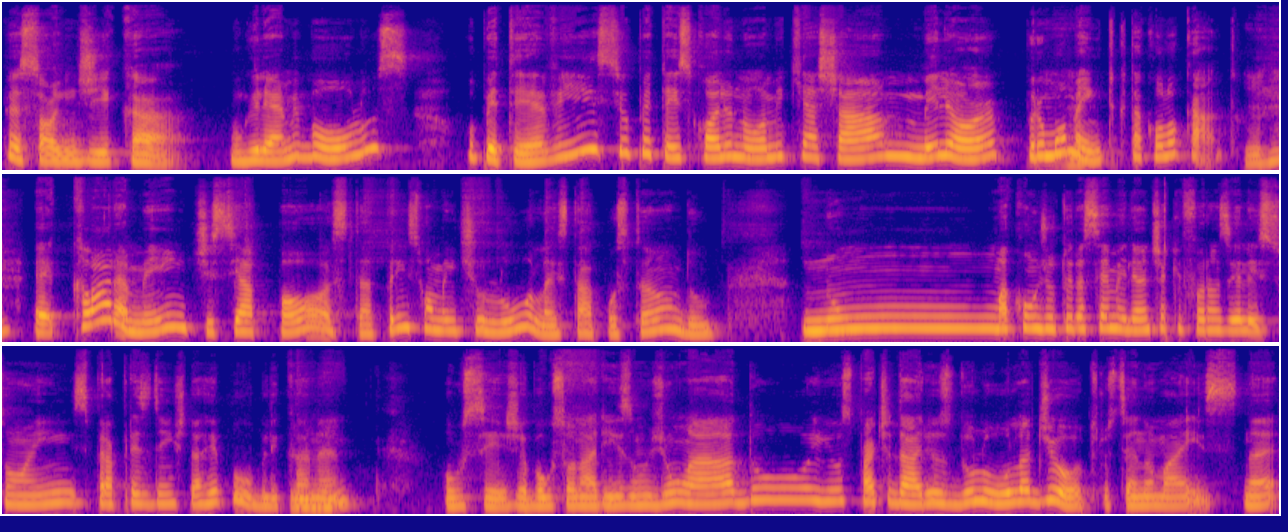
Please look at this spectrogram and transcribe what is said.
pessoal indica o Guilherme Boulos, o PT é vice, o PT escolhe o nome que achar melhor para o uhum. momento que está colocado. Uhum. É, claramente se aposta, principalmente o Lula está apostando, numa conjuntura semelhante a que foram as eleições para presidente da República, né? uhum. né? Ou seja, bolsonarismo de um lado e os partidários do Lula de outro, sendo mais né,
